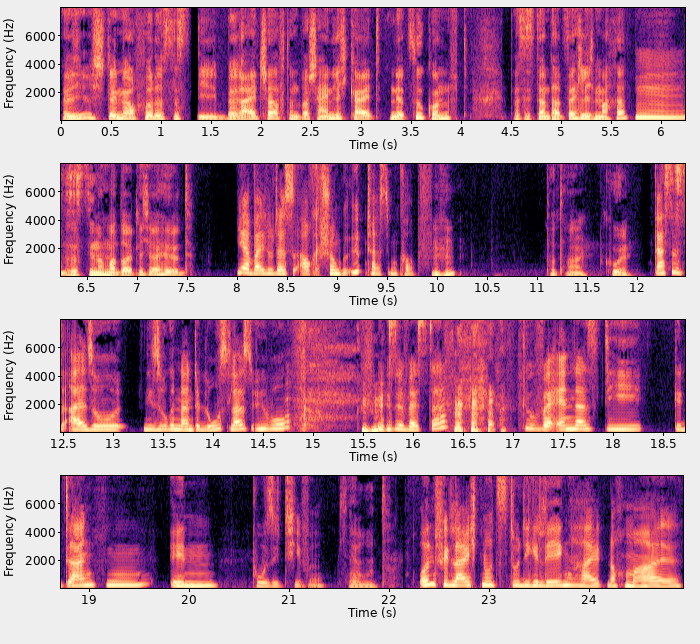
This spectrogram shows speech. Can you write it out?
Also ich stelle mir auch vor, dass das die Bereitschaft und Wahrscheinlichkeit in der Zukunft, dass ich es dann tatsächlich mache, hm. dass es die nochmal deutlich erhöht. Ja, weil du das auch schon geübt hast im Kopf. Mhm. Total, cool. Das ist also die sogenannte Loslassübung mhm. für Silvester. Du veränderst die Gedanken in positive. So gut. Und vielleicht nutzt du die Gelegenheit nochmal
